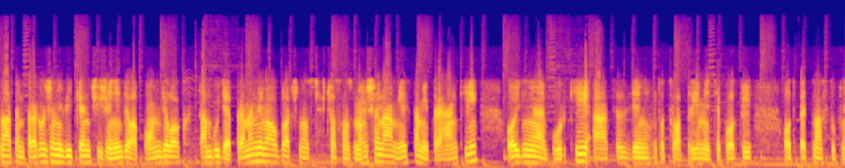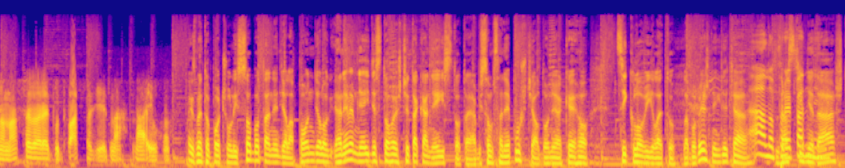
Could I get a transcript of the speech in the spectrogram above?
No a ten predlžený víkend, čiže nedela pondelok, tam bude premenlivá oblačnosť, časom zmenšená, miestami prehánky, ojedine aj búrky a cez deň docela príjemne teploty od 15 stupňov na severe do 21 na juhu. Tak sme to počuli, sobota, nedela, pondelok. Ja neviem, nejde z toho ešte taká neistota. Ja by som sa nepúšťal do nejakého cyklovýletu, lebo vieš, niekde ťa Áno, prepadne. dážď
